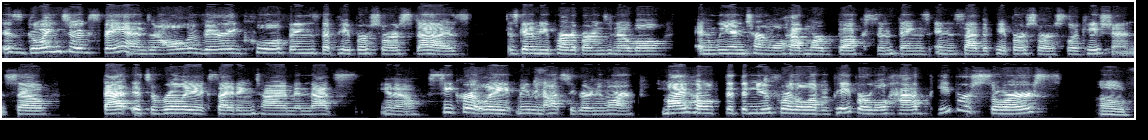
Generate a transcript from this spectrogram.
is going to expand and all the very cool things that Paper Source does is going to be part of Barnes and Noble and we in turn will have more books and things inside the Paper Source location. So that it's a really exciting time and that's you know, secretly, maybe not secret anymore, my hope that the new For the Love of Paper will have paper source oh,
